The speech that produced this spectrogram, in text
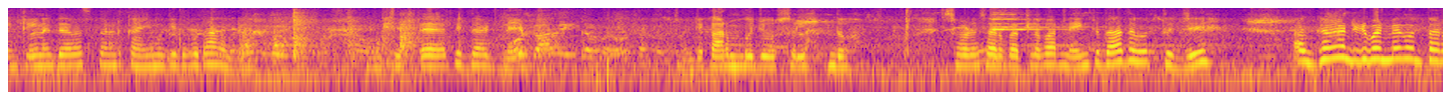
ಎಂಕ್ಲನೇ ದೇವಸ್ಥಾನದ ಕೈ ಮುಗಿದು ಬಿಡ ಅಂಡ ಅಂಚಿತ್ತೆ ಪಿದ್ದಾಡ್ನೆ. ಒಂಜಿ ಕರಂಬು ಜ್ಯೂಸ್ಲ ಒಂದು ಸೋಡ ಸರ್ಬತ್ಲ ಬರ್ನೆ. ಎಂಕ್ ದಾದ ಗೊತ್ತುಜ್ಜಿ? ಗಾಡಿ ಬಂದಾಗ ಒಂಥರ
